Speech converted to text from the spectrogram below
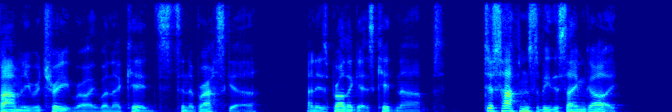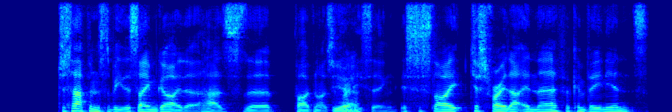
family retreat, right, when they're kids to Nebraska and his brother gets kidnapped. Just happens to be the same guy. Just happens to be the same guy that has the Five Nights at Yeah. Freddy's thing. It's just like just throw that in there for convenience.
